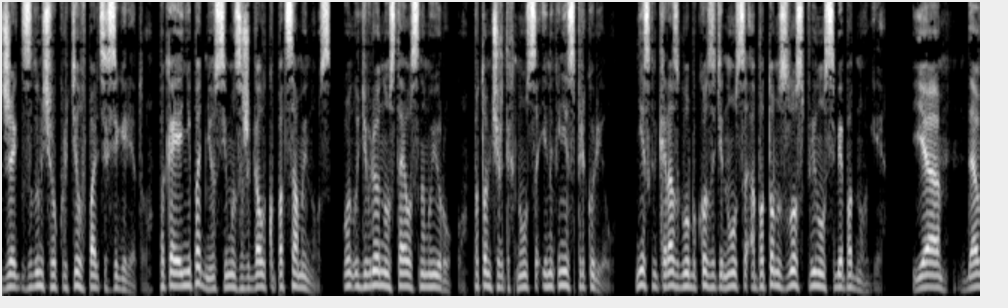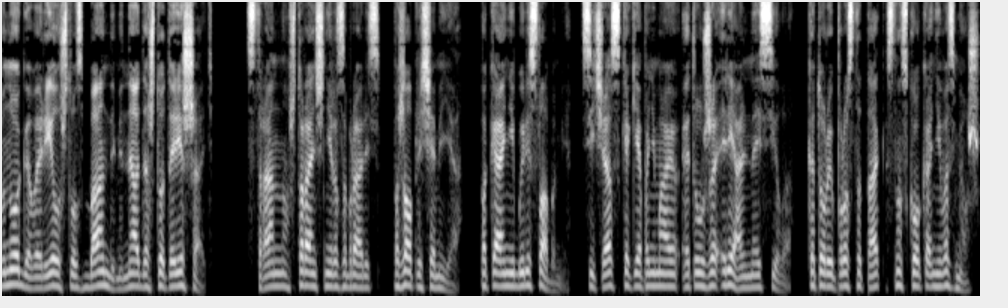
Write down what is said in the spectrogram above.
Джек задумчиво крутил в пальцах сигарету, пока я не поднес ему зажигалку под самый нос. Он удивленно уставился на мою руку, потом чертыхнулся и, наконец, прикурил. Несколько раз глубоко затянулся, а потом зло сплюнул себе под ноги. «Я давно говорил, что с бандами надо что-то решать». «Странно, что раньше не разобрались», — пожал плечами я, пока они были слабыми. Сейчас, как я понимаю, это уже реальная сила, которую просто так с наскока не возьмешь.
